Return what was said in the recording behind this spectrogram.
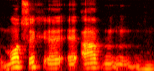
młodszych, y, a mm,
